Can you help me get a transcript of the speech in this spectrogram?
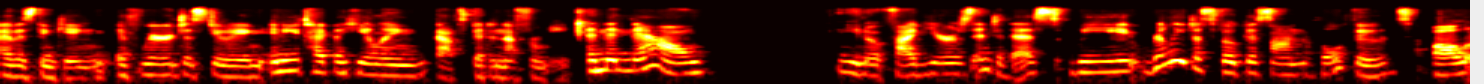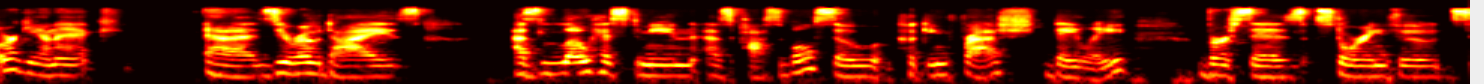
I was thinking if we're just doing any type of healing, that's good enough for me. And then now, you know, five years into this, we really just focus on whole foods, all organic, uh, zero dyes, as low histamine as possible. So cooking fresh daily versus storing foods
